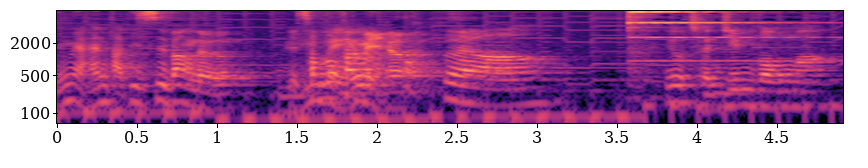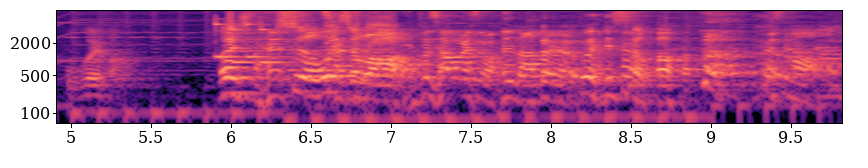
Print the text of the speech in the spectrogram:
你们还打第四棒的，也差不多快没了。对啊，有陈金峰吗？不会吧？哎，是哦，为什么？不知道为什么就答对了。为什么？为什么？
